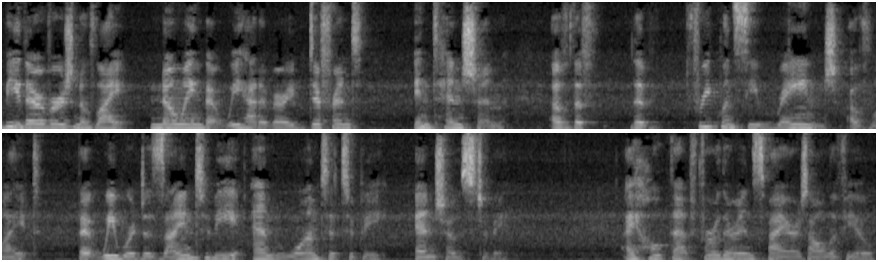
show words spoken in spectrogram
be their version of light knowing that we had a very different intention of the the frequency range of light that we were designed to be and wanted to be and chose to be. I hope that further inspires all of you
